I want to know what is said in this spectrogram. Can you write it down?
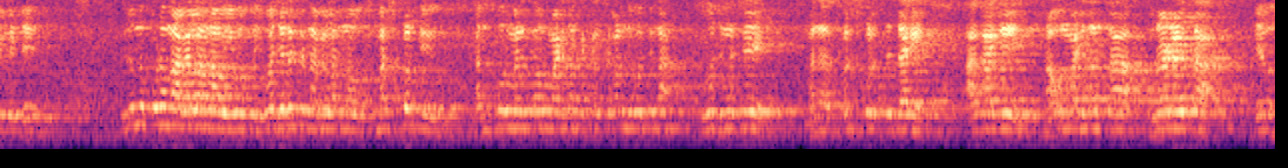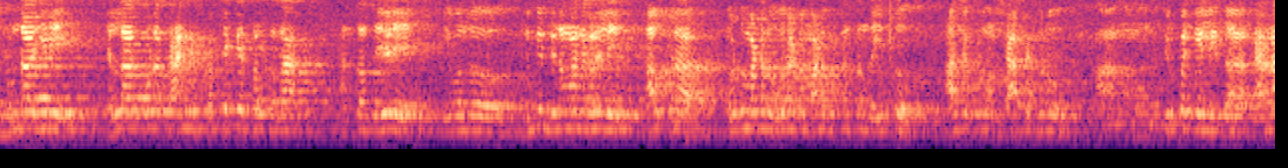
ಇಟ್ಟಿದ್ದೆ? ಇದನ್ನು ಕೂಡ ನಾವೆಲ್ಲ ನಾವು ಇವತ್ತು ಯುವ ಜನತೆ ನಾವೆಲ್ಲ ನಾವು ಸ್ಮರಿಸ್ಕೊಳ್ತೀವಿ. ಕಂದಕೂರು ಮನೆತವ್ರು ಮಾಡಿದಂಥ ಕೆಲಸಗಳನ್ನು ಇವತ್ತಿನ ಯುವ ಜನತೆ ಮನ ಸ್ಮರಿಸಿಕೊಳ್ಳುತ್ತಿದ್ದಾರೆ ಹಾಗಾಗಿ ತಾವು ಮಾಡಿದಂಥ ದುರಾಡಳಿತ ಏನು ಗುಂಡಾಗಿರಿ ಎಲ್ಲ ಕೂಡ ಕಾಂಗ್ರೆಸ್ ಪಕ್ಷಕ್ಕೆ ಸಲ್ತದ ಅಂತಂತ ಹೇಳಿ ಈ ಒಂದು ಮುಂದಿನ ದಿನಮಾನಗಳಲ್ಲಿ ನಾವು ಕೂಡ ದೊಡ್ಡ ಮಟ್ಟದ ಹೋರಾಟ ಮಾಡಬೇಕಂತಂದು ಇತ್ತು. ಆದರೆ ಕೂಡ ನಮ್ಮ ಶಾಸಕರು ನಮ್ಮ ಒಂದು ತಿರುಪತಿಯಲ್ಲಿ ಇದ್ದ ಕಾರಣ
